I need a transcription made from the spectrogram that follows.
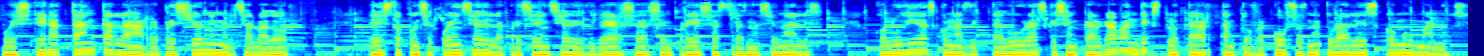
pues era tanta la represión en El Salvador Esto consecuencia de la presencia de diversas empresas transnacionales coludidas con las dictaduras que se encargaban de explotar tanto recursos naturales como humanos.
